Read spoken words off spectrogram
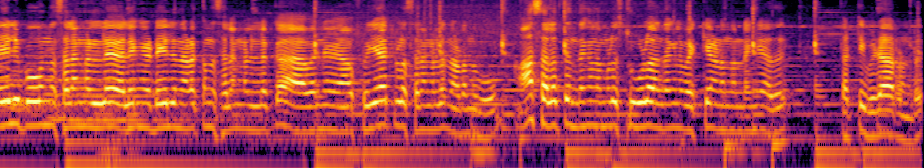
ഡെയിലി പോകുന്ന സ്ഥലങ്ങളിൽ അല്ലെങ്കിൽ ഡെയിലി നടക്കുന്ന സ്ഥലങ്ങളിലൊക്കെ അവന് ആ ഫ്രീ ആയിട്ടുള്ള സ്ഥലങ്ങളിൽ നടന്നു പോകും. ആ സ്ഥലത്ത് എന്തെങ്കിലും നമ്മൾ സ്റ്റൂളോ എന്തെങ്കിലും വയ്ക്കുകയാണെന്നുണ്ടെങ്കിൽ അത് തട്ടി വീഴാറുണ്ട്.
